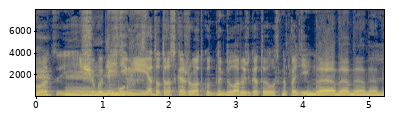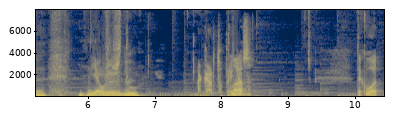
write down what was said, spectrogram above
Вот. Еще победи мне, я тут расскажу, откуда на Беларусь готовилось нападение. Да, да, да, да, да. Я уже жду. А карту принес? Так вот,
